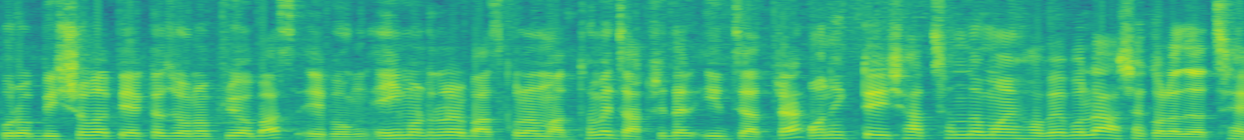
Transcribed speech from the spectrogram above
পুরো বিশ্বব্যাপী একটা জনপ্রিয় বাস এবং এই মডেলের বাসগুলোর মাধ্যমে যাত্রীদের ঈদ যাত্রা অনেকটাই স্বাচ্ছন্দ্যময় হবে বলে আশা করা যাচ্ছে।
